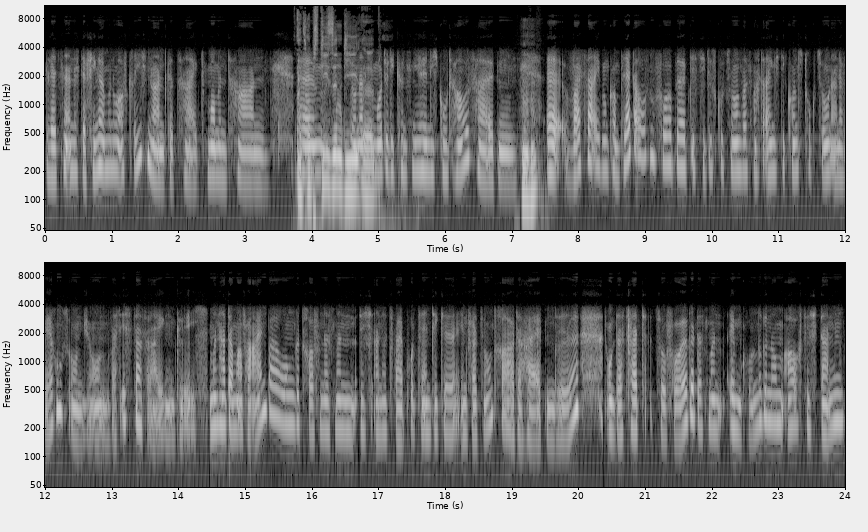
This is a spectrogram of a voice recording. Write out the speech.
letzten Endes der Finger immer nur auf Griechenland gezeigt, momentan. Als ähm, ob die sind, die... So nach dem äh, Motto, die könnten hier nicht gut haushalten. Mhm. Äh, was da eben komplett außen vor bleibt, ist die Diskussion, was macht eigentlich die Konstruktion einer Währungsunion? Was ist das eigentlich? Man hat da mal Vereinbarungen getroffen, dass man sich an eine zweiprozentige Inflationsrate halten will. Und das hat zur Folge, dass man im Grunde genommen auch sich dann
